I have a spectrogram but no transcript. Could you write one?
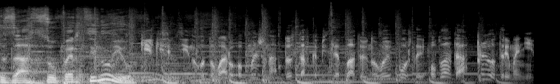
за суперціною. Кількість акційного товару обмежена. Доставка після платою нової пошти. Оплата при отриманні.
